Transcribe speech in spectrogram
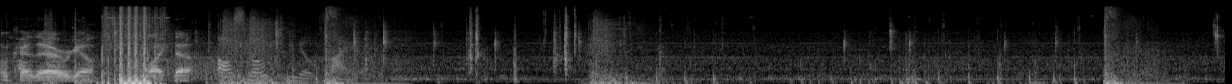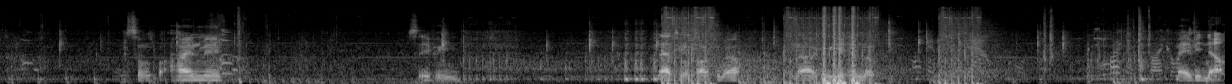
Okay, there we go. Like that. All smoke, no fire. Someone's behind me. See if we can. That's what I'm talking about. Now, can we get him to. Maybe no.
